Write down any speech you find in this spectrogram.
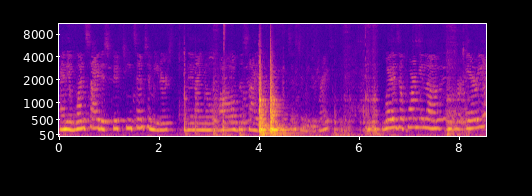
And if one side is 15 centimeters, then I know all the sides are 15 centimeters, right? What is the formula for area?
